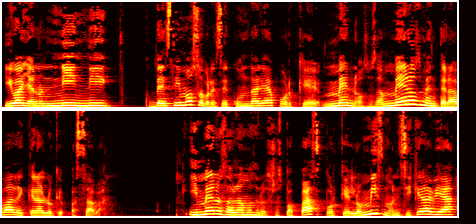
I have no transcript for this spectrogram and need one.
Iba ya no, ni, ni decimos sobre secundaria porque menos, o sea, menos me enteraba de qué era lo que pasaba. Y menos hablamos de nuestros papás porque lo mismo, ni siquiera había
